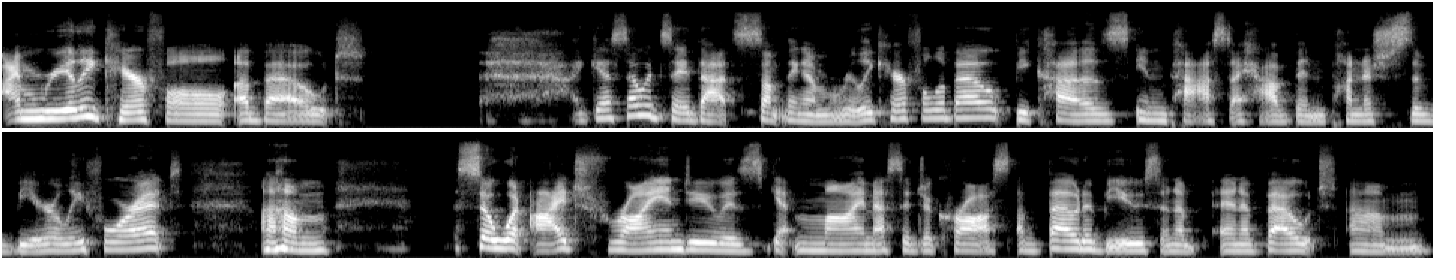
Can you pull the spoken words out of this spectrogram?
i'm really careful about I guess I would say that's something I'm really careful about because in past I have been punished severely for it. Um, so what I try and do is get my message across about abuse and, and about um,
